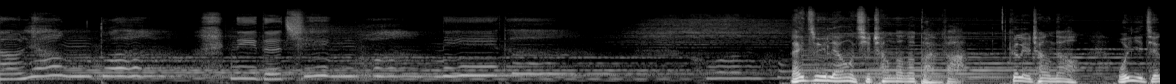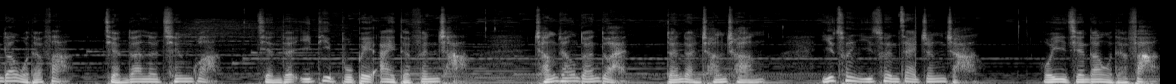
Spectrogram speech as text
到两端你的情来自于梁咏琪唱到的短发歌里唱到我已剪短我的发剪断了牵挂剪得一地不被爱的分叉长长短短短短长长一寸一寸在挣扎我已剪短我的发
